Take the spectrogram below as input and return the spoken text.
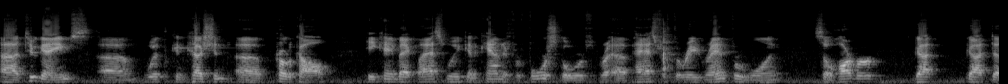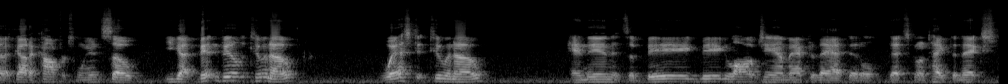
uh, two games um, with concussion uh, protocol. He came back last week and accounted for four scores, uh, passed for three, ran for one. So Har-Ber got got uh, got a conference win. So you got Bentonville at two and zero, West at two and zero, and then it's a big big log jam after that. That'll that's going to take the next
